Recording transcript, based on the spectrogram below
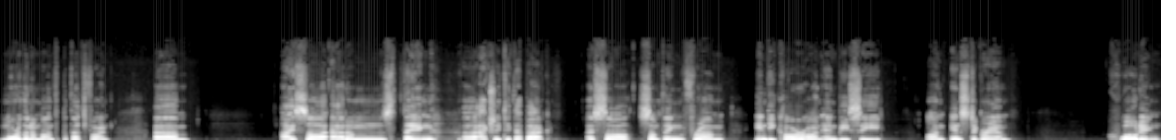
more than a month, but that's fine. Um, I saw Adam's thing. Uh, actually, take that back. I saw something from IndyCar on NBC on Instagram quoting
